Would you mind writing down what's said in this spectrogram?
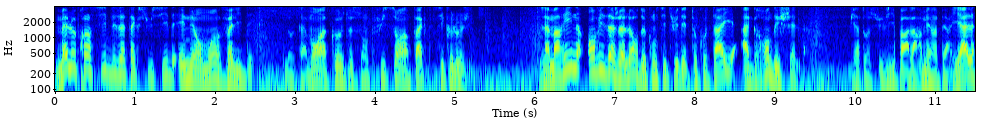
mais le principe des attaques suicides est néanmoins validé, notamment à cause de son puissant impact psychologique. La marine envisage alors de constituer des Tokotai à grande échelle, bientôt suivi par l'armée impériale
